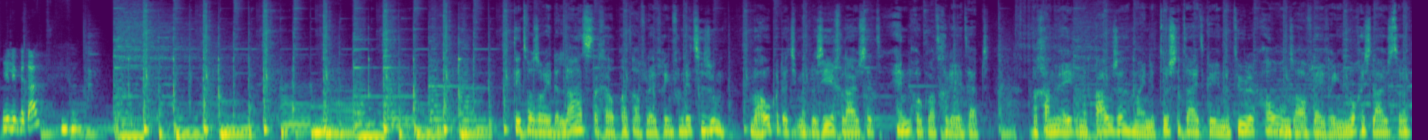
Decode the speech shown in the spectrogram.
Jullie bedankt. Dit was alweer de laatste Geldpad aflevering van dit seizoen. We hopen dat je met plezier geluisterd en ook wat geleerd hebt. We gaan nu even met pauze, maar in de tussentijd kun je natuurlijk al onze afleveringen nog eens luisteren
